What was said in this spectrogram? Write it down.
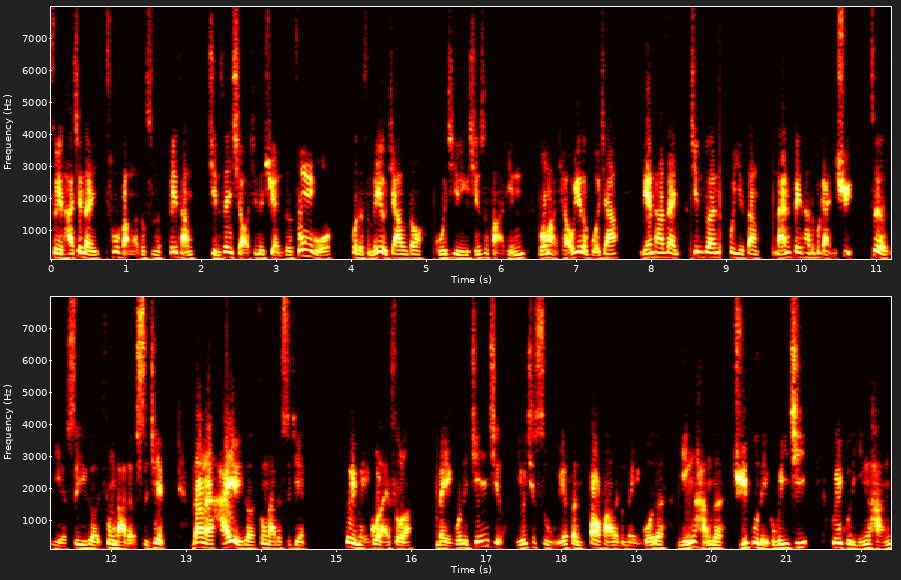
所以他现在出访啊都是非常谨慎小心的选择中国，或者是没有加入到国际的一个刑事法庭罗马条约的国家，连他在金砖会议上南非他都不敢去，这也是一个重大的事件。当然还有一个重大的事件，对美国来说呢，美国的经济了，尤其是五月份爆发了美国的银行的局部的一个危机。硅谷的银行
